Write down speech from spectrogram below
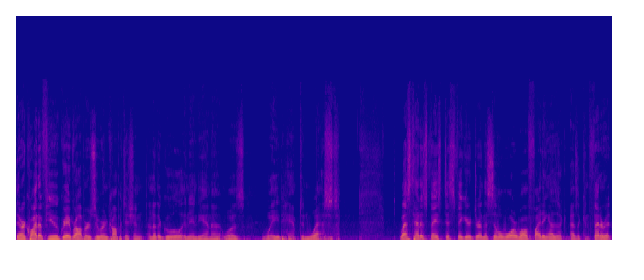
There are quite a few grave robbers who are in competition. Another ghoul in Indiana was Wade Hampton West. West had his face disfigured during the Civil War while fighting as a, as a Confederate.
